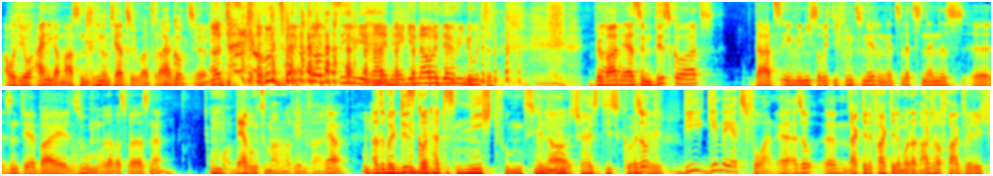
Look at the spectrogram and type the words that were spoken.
Audio einigermaßen hin und her zu übertragen. kommt sie. Äh, Und dann kommt, dann kommt Sivi rein, ey, genau in der Minute. wir waren erst im Discord, da hat es irgendwie nicht so richtig funktioniert und jetzt letzten Endes äh, sind wir bei Zoom oder was war das, ne? Um Werbung zu machen, auf jeden Fall. Ja, Also bei Discord hat es nicht funktioniert. genau. Scheiß Discord. Also, ey. wie gehen wir jetzt vor? Äh, also, ähm, Sagte, fragte der Moderator fragwürdig.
